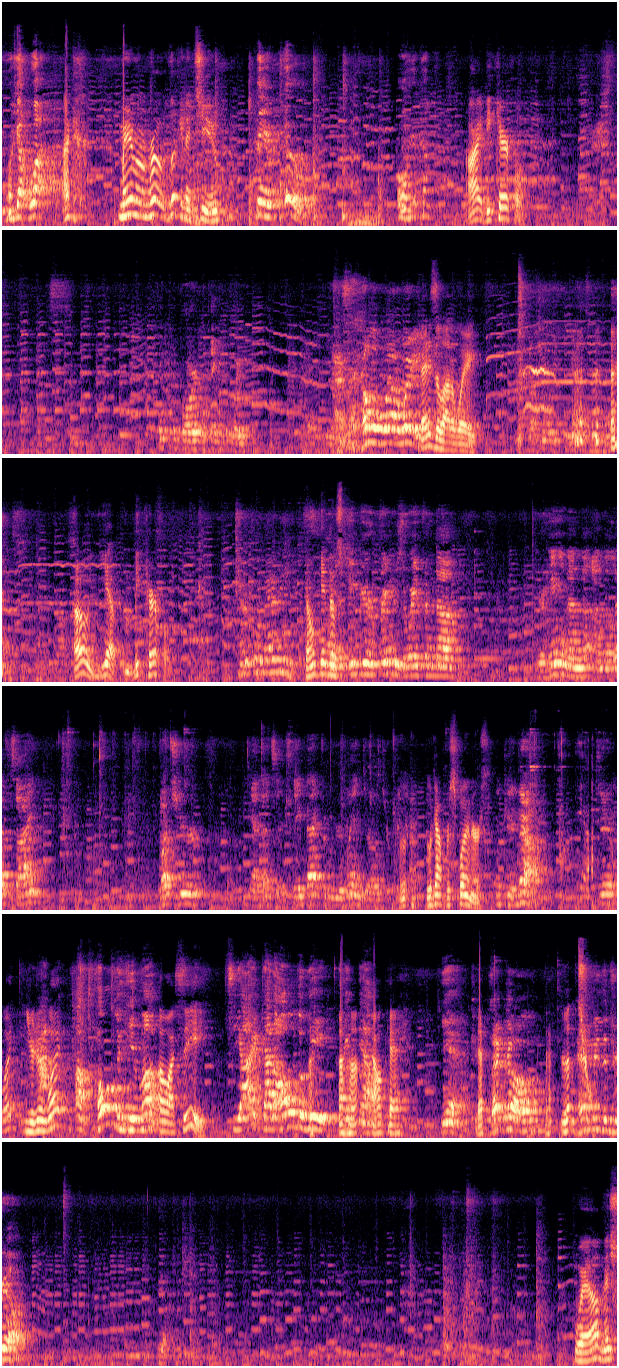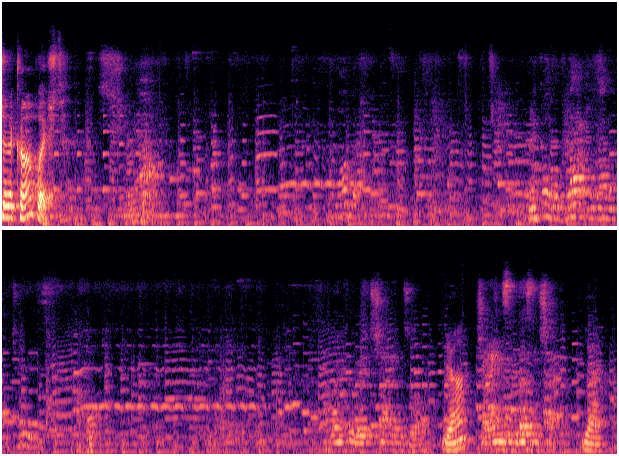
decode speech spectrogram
You got what? I got Marilyn Road looking at you. There, oh. Oh, here comes. All right, be careful. Take the board and take the weight. That's a hell of a lot of weight. That is a lot of weight. Oh yeah, be careful. Careful, Manny. Don't get no. Just keep your fingers away from uh, your hand on the, on the left side. Watch your, yeah, that's it. Stay back from your lens or else you're picking. Look out for splinters. Okay, now. What? You're doing what? I'm holding him up. Oh, I see. See, I got all the weight Uh right huh. now. Okay. Yeah. That's. Let go. Let, Hand me the drill. Well, mission accomplished. All the black is out of the trees. I like the way it shines, though. Yeah. Shines and doesn't shine. Yeah.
